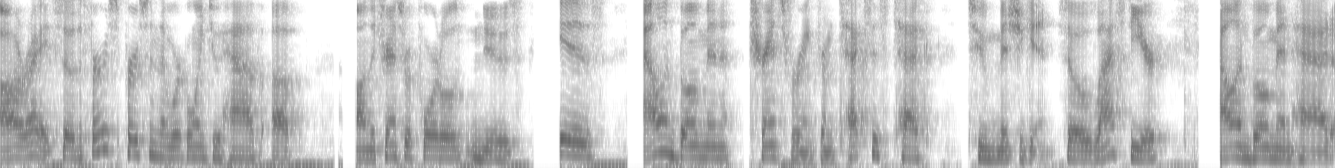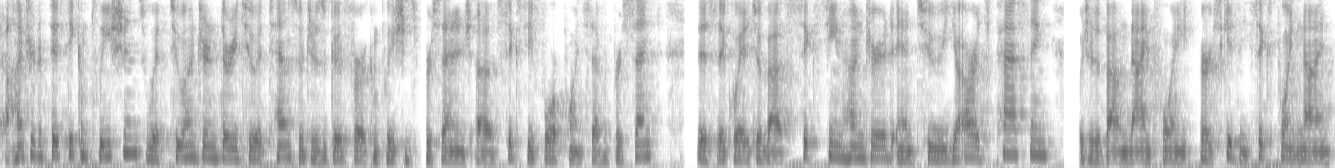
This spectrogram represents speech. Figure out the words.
All right, so the first person that we're going to have up on the transfer portal news is Alan Bowman transferring from Texas Tech to Michigan. So last year, Alan Bowman had 150 completions with 232 attempts, which is good for a completions percentage of 64.7%. This equated to about 1,602 yards passing, which was about 9 point, or excuse me, 6.9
